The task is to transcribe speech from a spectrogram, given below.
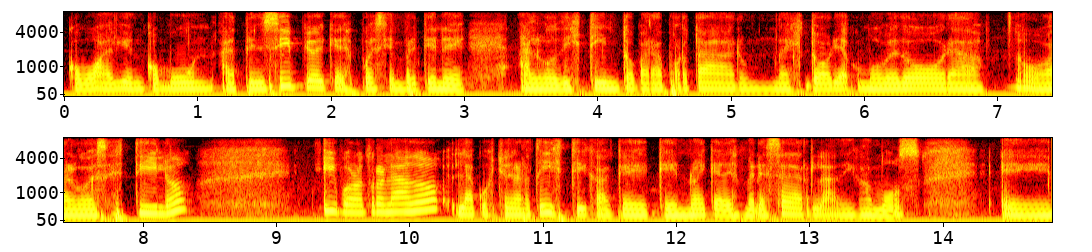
como alguien común al principio y que después siempre tiene algo distinto para aportar, una historia conmovedora o algo de ese estilo. Y por otro lado, la cuestión artística, que, que no hay que desmerecerla, digamos, eh,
